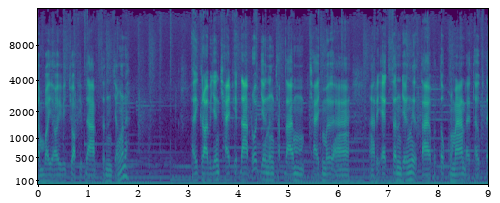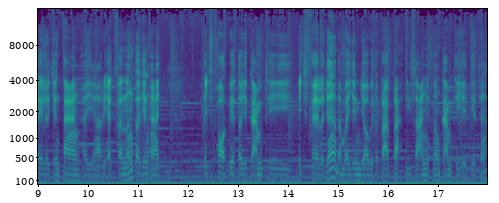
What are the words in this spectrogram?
ដើម្បីឲ្យវាជាប់ភាពដាបសិនអញ្ចឹងណាហើយក្រោយពីយើងឆែកភាពដាបរួចយើងនឹងចាប់ដើមឆែកមើលអា reaction យើងនេះតើបន្ទុកប្រមាណដែលត្រូវផ្ទេរលើជើងតាងហើយ reaction ហ្នឹងក៏យើងអាច export វាទៅជាកម្មវិធី Excel អញ្ចឹងដើម្បីយើងយកវាទៅប្រើប្រាស់ design នៅក្នុងកម្មវិធីអីទៀតអញ្ចឹង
